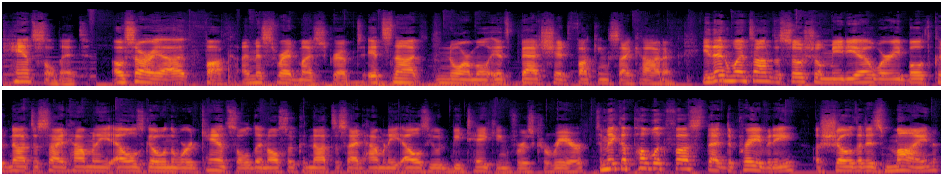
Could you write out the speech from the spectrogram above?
canceled it. Oh, sorry, uh, fuck. I misread my script. It's not normal, it's batshit fucking psychotic. He then went on to social media where he both could not decide how many L's go in the word cancelled and also could not decide how many L's he would be taking for his career to make a public fuss that Depravity, a show that is mine,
